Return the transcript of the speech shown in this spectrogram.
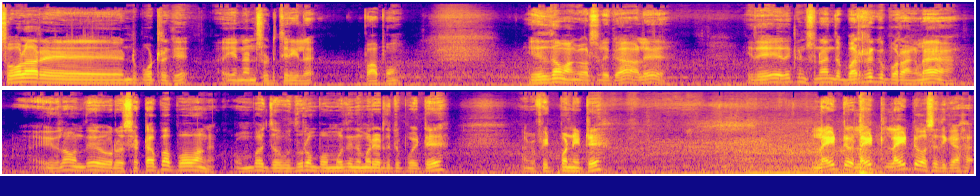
சோலாருன்னு போட்டிருக்கு. அது என்னன்னு சொல்லிட்டு தெரியல. பார்ப்போம். இதுதான் வாங்க வர சொல்லியிருக்கா ஆள்? இது எதுக்குன்னு சொன்னால் இந்த பர்ருக்கு போகிறாங்களே இதெல்லாம் வந்து ஒரு செட்டப்பாக போவாங்க. ரொம்ப தூ- தூரம் போகும்போது இந்த மாதிரி எடுத்துகிட்டு போயிட்டு அங்கே ஃபிட் பண்ணிவிட்டு லைட்டு லைட் லைட்டு வசதிக்காக.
